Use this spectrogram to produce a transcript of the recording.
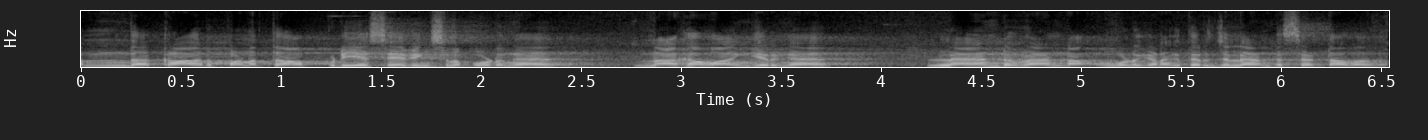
அந்த கார் பணத்தை அப்படியே சேவிங்ஸில் போடுங்க. நகை வாங்கிருங்க. லேண்டு வேண்டாம். உங்களுக்கு எனக்கு தெரிஞ்ச லேண்டு செட் ஆகாது.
